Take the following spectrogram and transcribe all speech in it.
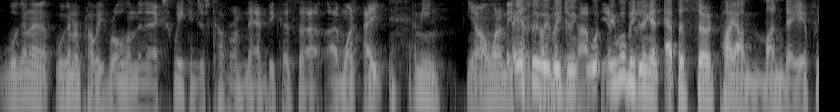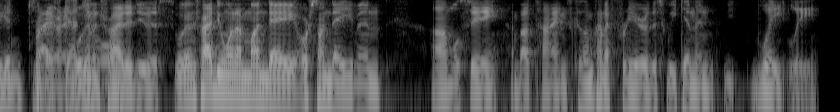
We're gonna we're gonna probably roll them the next week and just cover them then because uh, I want I I mean you know I want to make I guess sure we I will be doing we, we will be doing an episode probably on Monday if we can keep a right schedule. right. We're gonna try to do this. We're gonna try to do one on Monday or Sunday even. Um, we'll see about times because I'm kind of freer this weekend than lately.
